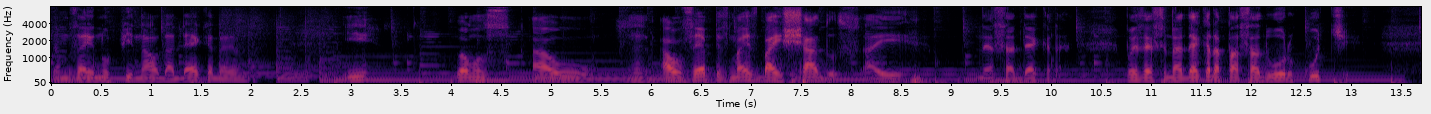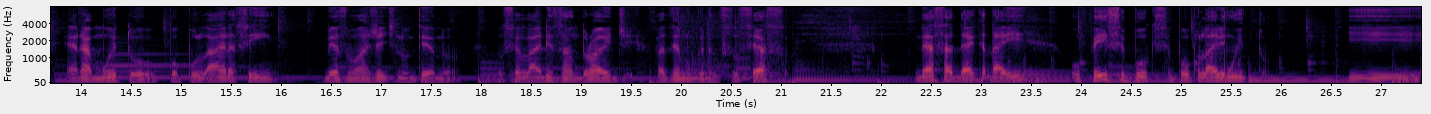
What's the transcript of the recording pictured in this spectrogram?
estamos aí no final da década e vamos ao aos apps mais baixados aí nessa década. Pois é, se na década passada o Orkut era muito popular assim, mesmo a gente não tendo os celulares Android fazendo um grande sucesso, nessa década aí o Facebook se popularizou muito e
